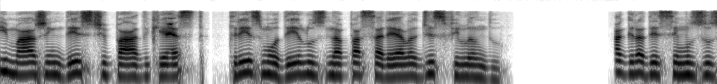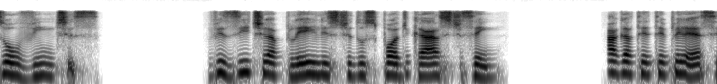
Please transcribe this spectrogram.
Imagem deste podcast, três modelos na passarela desfilando. Agradecemos os ouvintes. Visite a playlist dos podcasts em https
